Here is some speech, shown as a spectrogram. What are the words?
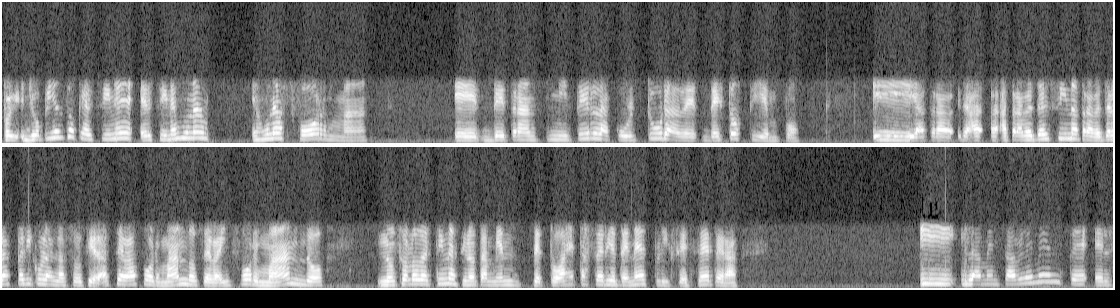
porque yo pienso que el cine, el cine es una, es una forma eh, de transmitir la cultura de, de estos tiempos. Y a, a, través del cine, a través de las películas, la sociedad se va formando, se va informando, no solo del cine, sino también de todas estas series de Netflix, etcétera. Y lamentablemente el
